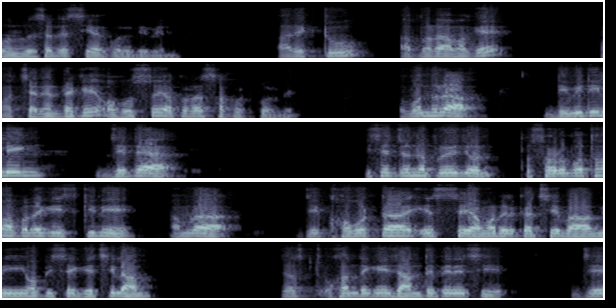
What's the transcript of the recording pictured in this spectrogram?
বন্ধুদের সাথে শেয়ার করে দেবেন। আর একটু আপনারা আমাকে, আমার চ্যানেলটাকে অবশ্যই আপনারা সাপোর্ট করবেন। তো বন্ধুরা ডিবিটি লিঙ্ক যেটা কিসের জন্য প্রয়োজন? তো সর্বপ্রথম আপনাদেরকে স্ক্রিনে আমরা যে খবরটা এসছে আমাদের কাছে বা আমি অফিসে গেছিলাম জাস্ট ওখান থেকেই জানতে পেরেছি যে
